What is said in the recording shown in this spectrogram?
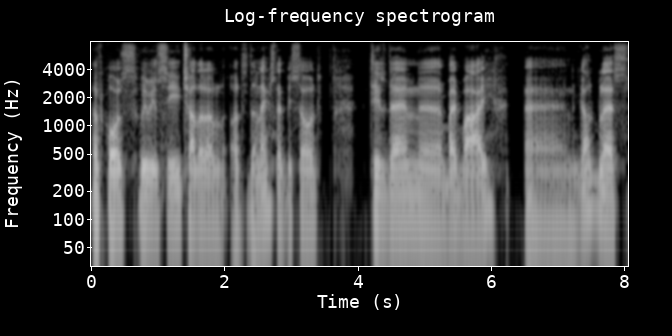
Of course, we will see each other on at the next episode. Till then, uh, bye bye and God bless.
